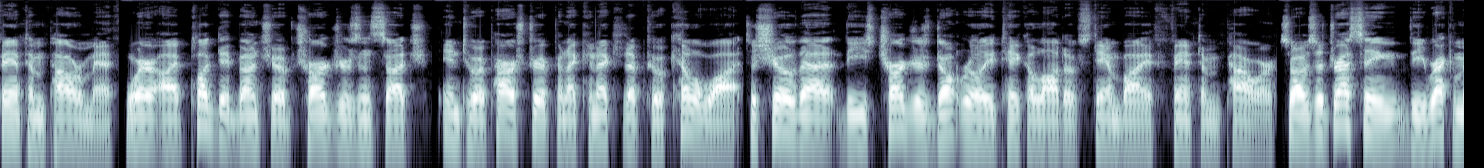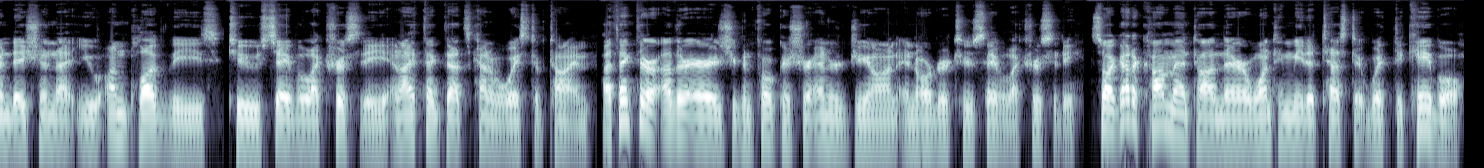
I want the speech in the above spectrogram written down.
Phantom Power Myth, where I plugged a bunch of chargers and such into a power strip and I connected up to a Kill A Watt to show that these chargers don't really take a lot of standby phantom power. So I was addressing the recommendation that you unplug these to save electricity, and I think that's kind of a waste of time. I think there are other areas you can focus your energy on in order to save electricity. So I got a comment on there wanting me to test it with the cable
